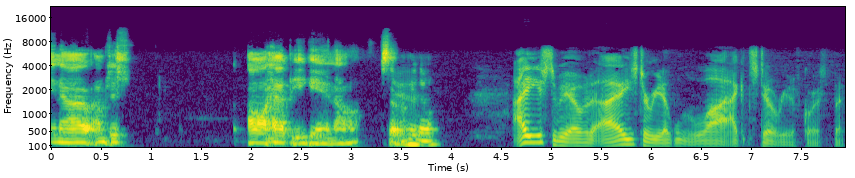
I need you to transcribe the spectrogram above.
and I, I'm just all happy again. All so Yeah. you know, I used to be able to. I used to read a lot. I can still read, of course, but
